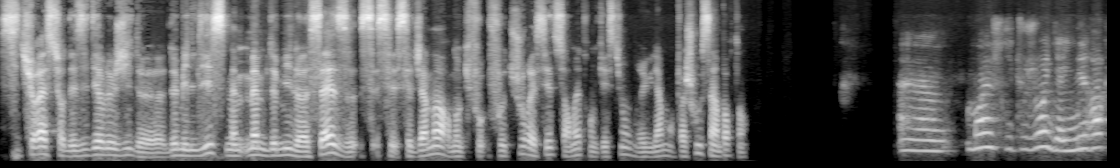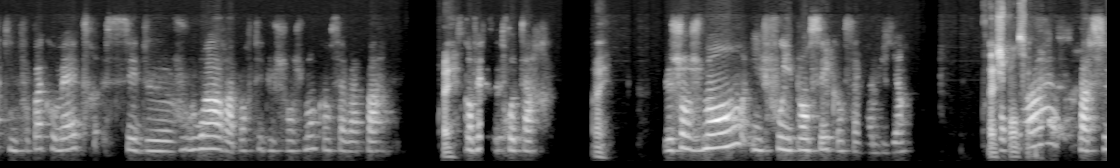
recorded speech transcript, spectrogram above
si tu restes sur des idéologies de 2010, même, même 2016, c'est déjà mort. Donc, il faut, faut, toujours essayer de se remettre en question régulièrement. Enfin, je trouve c'est important. Euh, moi, je dis toujours, il y a une erreur qu'il ne faut pas commettre, c'est de vouloir apporter du changement quand ça ne va pas. Ouais. Parce qu'en fait, c'est trop tard. Ouais. Le changement, il faut y penser quand ça va bien. Ouais, je pense. Parce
